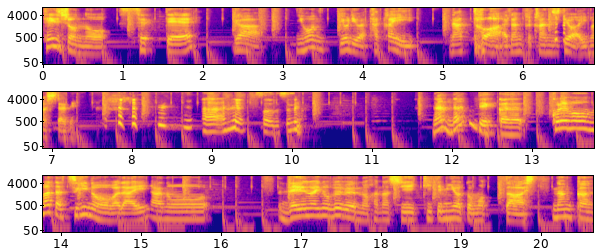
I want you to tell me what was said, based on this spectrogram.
テンションの設定が日本よりは高いなとはなんか感じてはいましたね。あそうですね。ななんでかなこれもまた次の話題。あの恋愛の部分の話聞いてみようと思った。なんか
